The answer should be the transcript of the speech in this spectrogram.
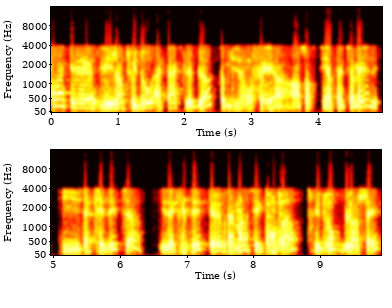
fois que les gens Trudeau attaquent le bloc, comme ils l'ont fait en, sortie en fin de semaine, ils accréditent ça. Ils accréditent que vraiment c'est le combat Trudeau-Blanchet.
